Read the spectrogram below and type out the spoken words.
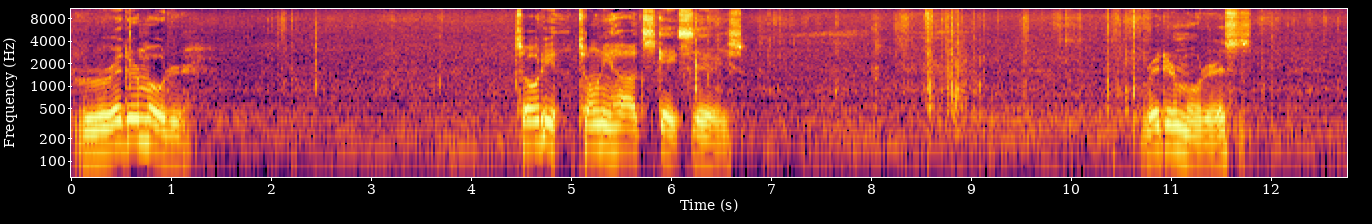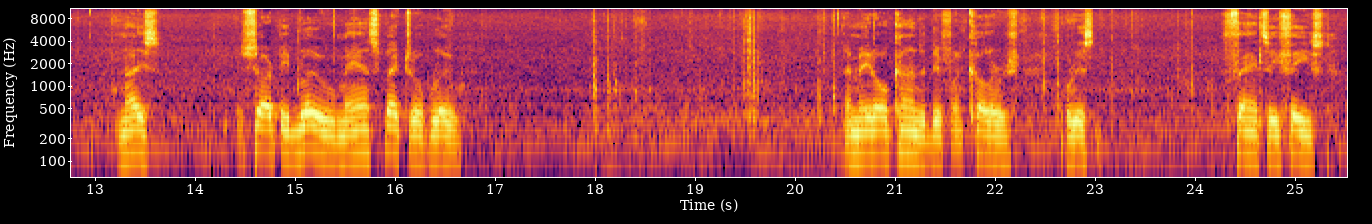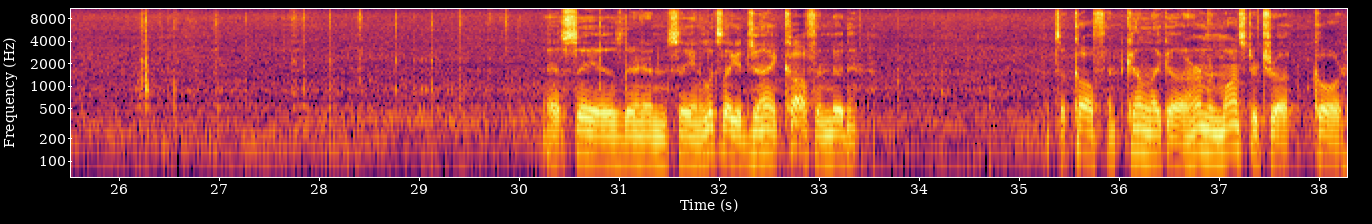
Rigor Motor. Tony, Tony Hawk Skate Series. Rigor Motor. This is nice Sharpie blue, man. Spectral blue. They made all kinds of different colors for this fancy feast. That says there doesn't say, it looks like a giant coffin, doesn't it? It's a coffin, kind of like a Herman Munster truck car.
